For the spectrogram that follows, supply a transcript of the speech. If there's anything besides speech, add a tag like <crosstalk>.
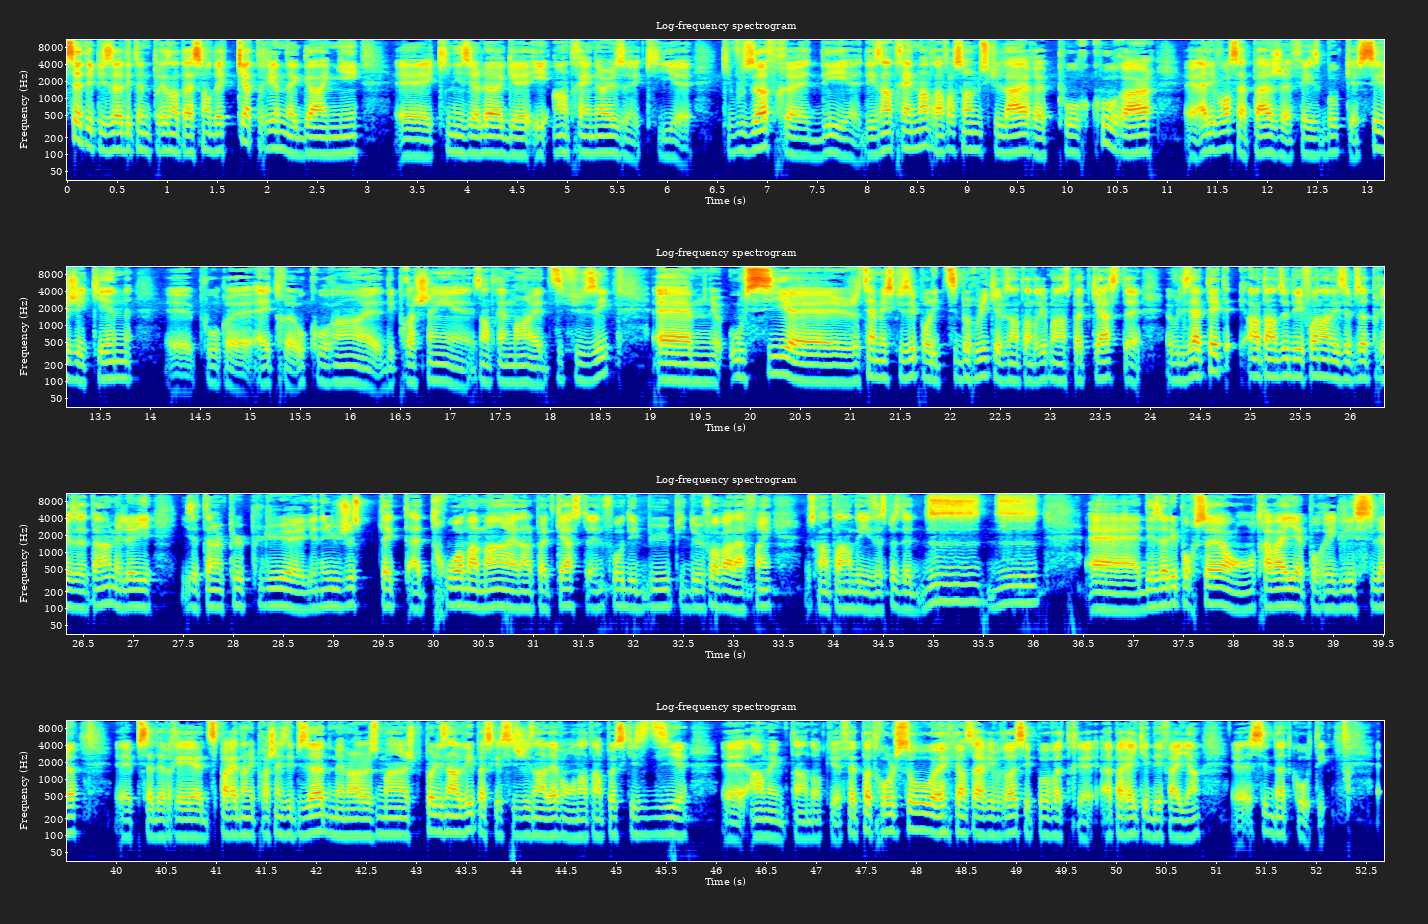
Cet épisode est une présentation de Catherine Gagné, euh, kinésiologue et entraîneuse qui, euh, vous offre euh, des, des, entraînements de renforcement musculaire pour coureurs. allez voir sa page Facebook CGKIN pour être au courant des prochains entraînements diffusés. Euh, aussi, euh, je tiens à m'excuser pour les petits bruits que vous entendrez pendant ce podcast. Euh, vous les avez peut-être entendus des fois dans des épisodes précédents, mais là, ils, étaient un peu plus. il y en a eu juste peut-être à trois moments dans le podcast, une fois au début, puis deux fois vers la fin, parce qu'on entend des espèces de désolé pour ça, on, travaille pour régler cela. puis ça devrait disparaître dans les prochains épisodes, mais malheureusement, je ne peux pas les enlever parce que si je les enlève, on n'entend pas ce qui se dit euh, en même temps. Donc, euh, faites pas trop le saut euh, quand ça arrivera. C'est pas votre appareil qui est défaillant, c'est de notre côté.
